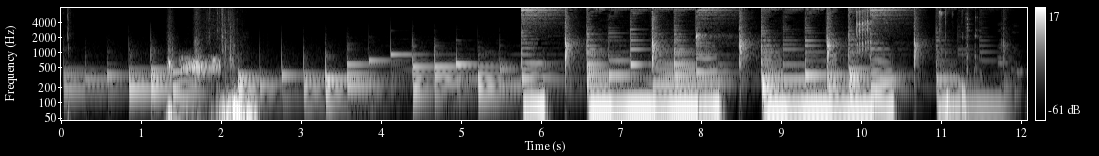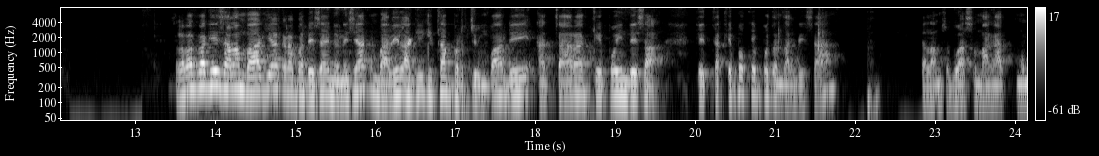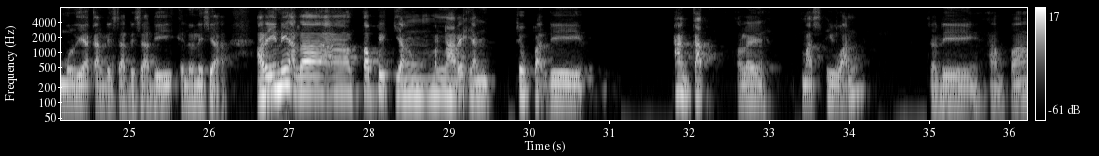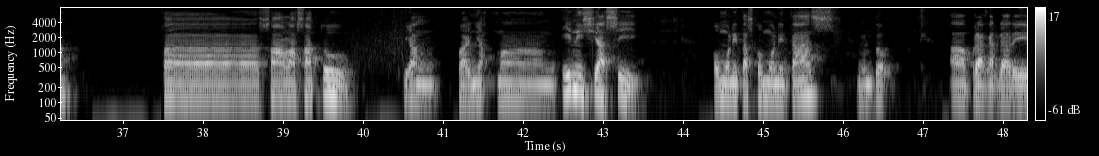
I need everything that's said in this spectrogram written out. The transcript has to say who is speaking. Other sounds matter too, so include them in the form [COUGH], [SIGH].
Speaker 1: Selamat pagi, salam bahagia kerabat desa Indonesia. Kembali lagi kita berjumpa di acara Kepoin Desa. Kita kepo-kepo tentang desa dalam sebuah semangat memuliakan desa-desa di Indonesia. Hari ini ada uh, topik yang menarik yang coba diangkat oleh Mas Iwan. Jadi apa? salah satu yang banyak menginisiasi komunitas-komunitas untuk uh, berangkat dari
